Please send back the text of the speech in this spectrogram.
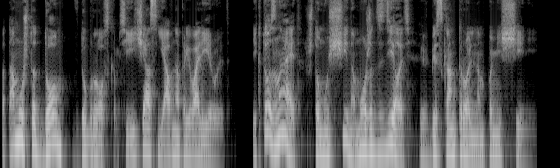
потому что дом в Дубровском сейчас явно превалирует. И кто знает, что мужчина может сделать в бесконтрольном помещении.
